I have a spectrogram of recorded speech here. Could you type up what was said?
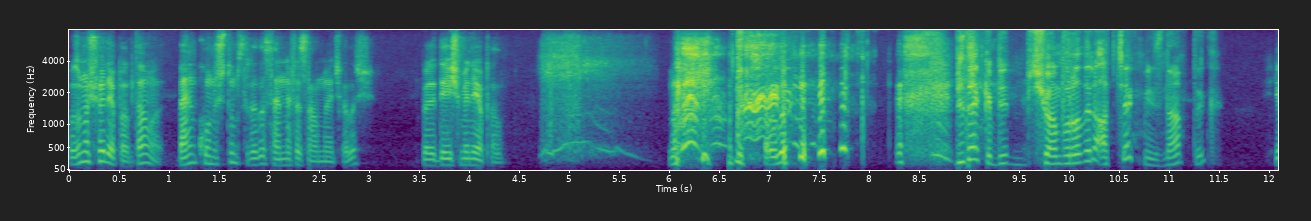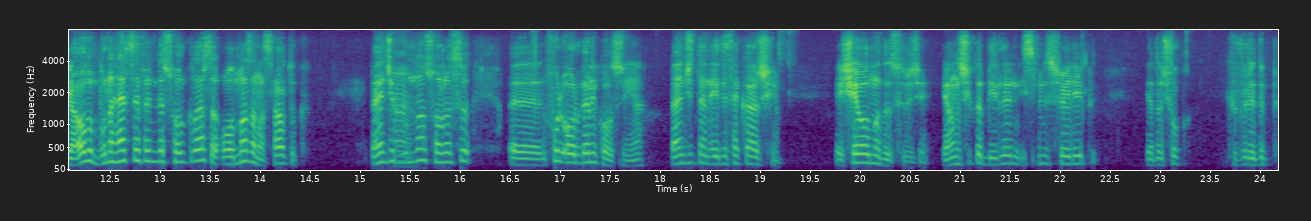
O zaman şöyle yapalım tamam mı? Ben konuştuğum sırada sen nefes almaya çalış. Böyle değişmeli yapalım. Olur. Bir dakika bir, şu an buraları atacak mıyız? Ne yaptık? Ya oğlum bunu her seferinde sorgularsa olmaz ama Saltuk. Bence Ha. bundan sonrası e, full organik olsun ya. Ben cidden edite karşıyım. E, şey olmadığı sürece. Yanlışlıkla birilerinin ismini söyleyip ya da çok küfür edip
